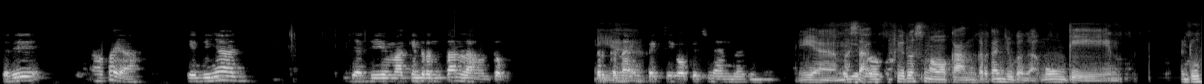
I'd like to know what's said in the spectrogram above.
Jadi apa ya? Intinya jadi makin rentan lah untuk terkena Iya. infeksi COVID-19 ini. Iya Bagi masa perokok. virus mau kanker kan juga nggak mungkin. Aduh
